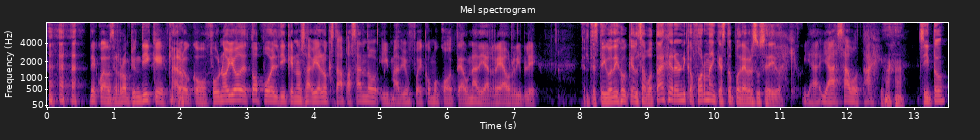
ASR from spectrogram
de cuando se rompe un dique. Claro. Pero como fue un hoyo de topo, el dique no sabía lo que estaba pasando y más bien fue como cuando te da una diarrea horrible. El testigo dijo que el sabotaje era la única forma en que esto podría haber sucedido. Ya, ya sabotaje. Ajá. Cito,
